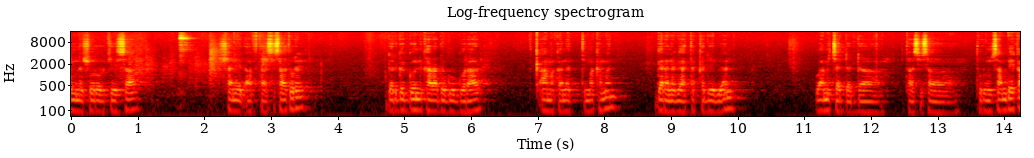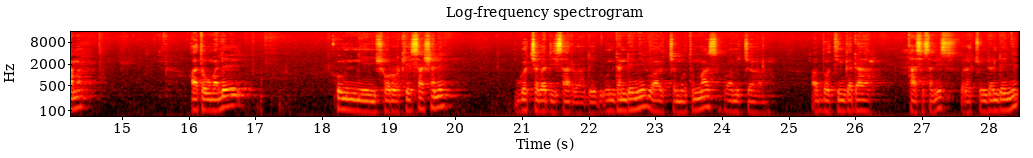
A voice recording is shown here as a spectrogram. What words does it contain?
humna shoror keessaa shaneedhaaf taasisaa ture. Dargaggoonni karaa dogoggoraa qaama kanatti makaman gara nagaatti akka deebi'an waamicha adda addaa taasisaa turuunsaan beekama. Haa ta'u malee humni shoror keessaa shane gocha badiisaa irraa deebi'uu hin dandeenye waamicha mootummaas waamicha abbootiin gadaa taasisanis fudhachuu hin dandeenye.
